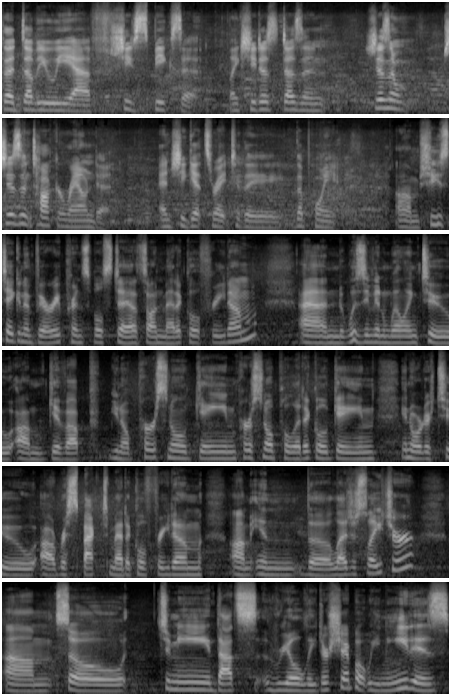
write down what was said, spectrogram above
the WEF. She speaks it, like she just doesn't, she doesn't, she doesn't talk around it, and she gets right to the the point. Um, she's taken a very principled stance on medical freedom and was even willing to um, give up, you know, personal gain, personal political gain in order to uh, respect medical freedom um, in the legislature. Um, so to me, that's real leadership. What we need is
